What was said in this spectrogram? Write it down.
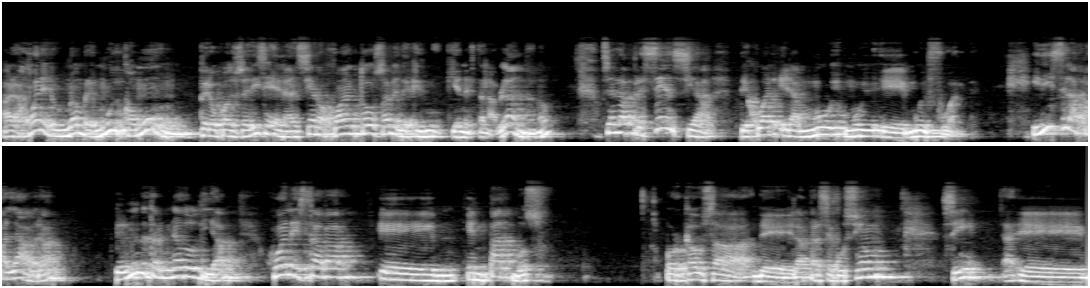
Ahora, Juan era un nombre muy común, pero cuando se dice el anciano Juan, todos saben de quién, están hablando, ¿no? O sea, la presencia de Juan era muy, muy, muy fuerte. Y dice la palabra en un determinado día, Juan estaba eh, en Patmos por causa de la persecución ¿sí? Eh,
